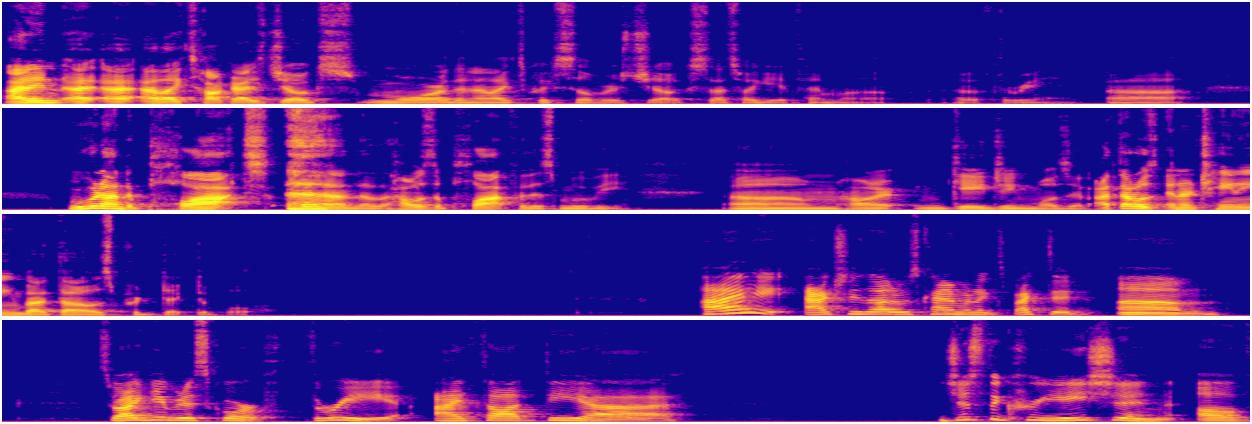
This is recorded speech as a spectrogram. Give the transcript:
I didn't. I, I, I liked Hawkeye's jokes more than I liked Quicksilver's jokes. So that's why I gave him a, a three. Uh, moving on to plot. how was the plot for this movie? Um, how engaging was it? I thought it was entertaining, but I thought it was predictable. I actually thought it was kind of unexpected. Um, so I gave it a score of three. I thought the uh, just the creation of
